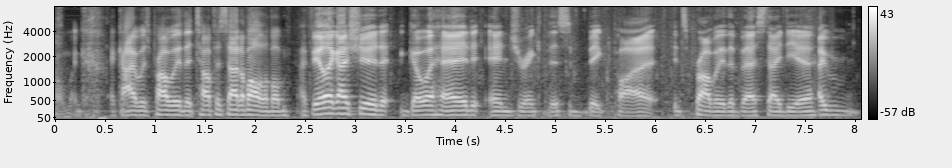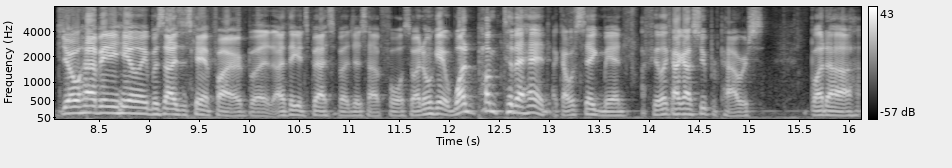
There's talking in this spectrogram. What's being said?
Oh my god. That guy was probably the toughest out of all of them. I feel like I should go ahead and drink this big pot. It's probably the best idea. I don't have any healing besides this campfire, but I think it's best if I just have full so I don't get one pump to the head. Like I was saying, man, I feel like I got superpowers but uh,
